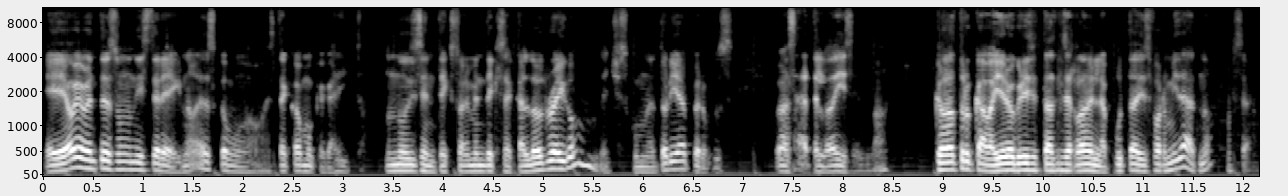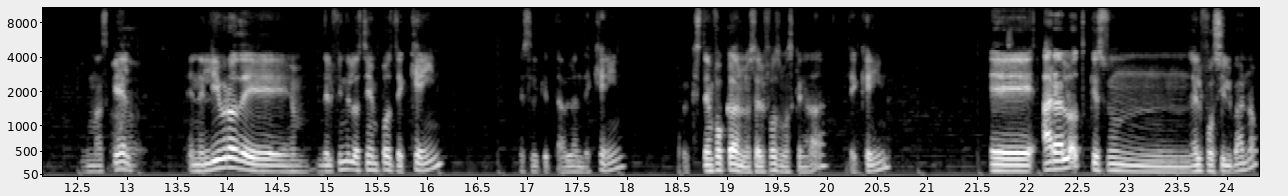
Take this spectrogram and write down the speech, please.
Eh, obviamente es un easter egg, ¿no? Es como, está como cagadito. No dicen textualmente que saca el Lord Drago, de hecho es como una teoría, pero pues, o sea, te lo dicen, ¿no? Que otro caballero gris está encerrado en la puta disformidad, ¿no? O sea, pues más que él. Ajá. En el libro de, del fin de los tiempos de Kane, es el que te hablan de Kane, o el que está enfocado en los elfos más que nada, de Kane. Eh, Aralot, que es un elfo silvano,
